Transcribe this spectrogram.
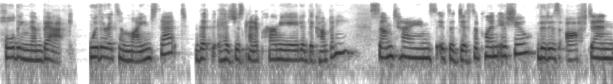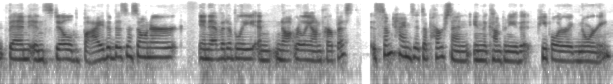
holding them back whether it's a mindset that has just kind of permeated the company. Sometimes it's a discipline issue that has often been instilled by the business owner inevitably and not really on purpose. Sometimes it's a person in the company that people are ignoring.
